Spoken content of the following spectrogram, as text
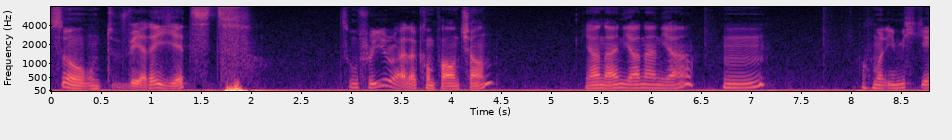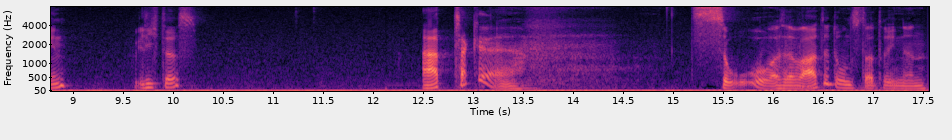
So, und werde jetzt zum Freerider Compound schauen. Ja, nein, ja, nein, ja. Hm. Nochmal in mich gehen. Will ich das? Attacke! So, was erwartet uns da drinnen?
